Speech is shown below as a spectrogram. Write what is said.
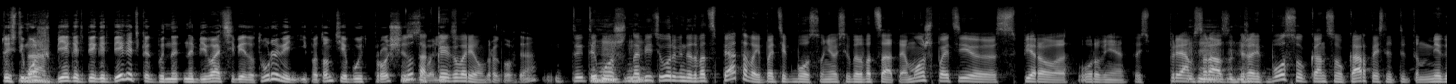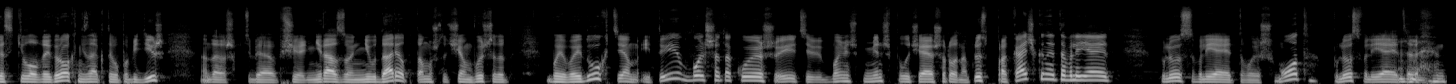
То есть ты да. можешь бегать, бегать, бегать, как бы набивать себе этот уровень, и потом тебе будет проще ну, завалить так, я говорил. врагов, да? Ты, ты можешь набить уровень до 25 и пойти к боссу, у него всегда 20 а можешь пойти э, с первого уровня, то есть прям сразу бежать к боссу, к концу карты, если ты там мега скилловый игрок, не знаю, как ты его победишь, надо, чтобы тебя вообще ни разу не ударил, потому что чем выше этот боевой дух, тем и ты больше атакуешь, и тебе меньше, меньше получаешь урона. Плюс прокачка на это влияет, плюс влияет твой шмот, плюс влияет mm-hmm.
